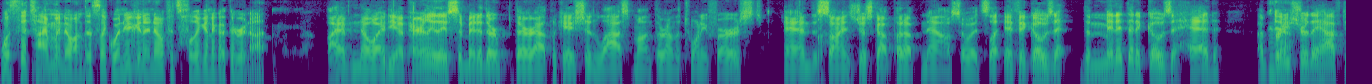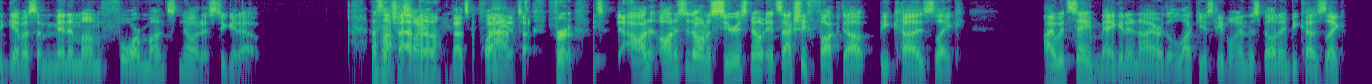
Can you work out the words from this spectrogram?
what's the time window on this? Like when are you going to know if it's fully going to go through or not? I have no idea. Apparently, they submitted their their application last month around the twenty first, and the signs just got put up now. So it's like if it goes the minute that it goes ahead, I'm pretty Yeah. sure they have to give us a minimum four months notice to get out. That's not bad like- though. That's plenty of time. For it's hon- honestly, though, on a serious note, it's actually fucked up because like I would say Megan and I are the luckiest people in this building because like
